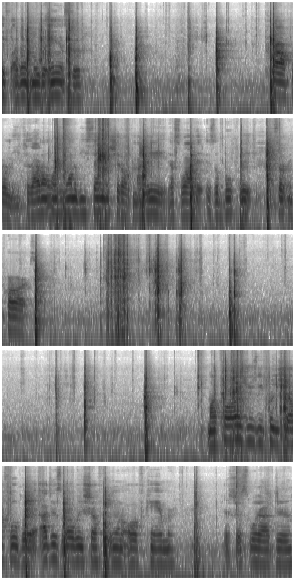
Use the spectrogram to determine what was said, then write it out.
if I don't know the answer properly. Because I don't want to be saying shit off my head. That's why it's a book with certain cards. My cards usually pre-shuffle, but I just always shuffle on off camera. That's just what I do.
